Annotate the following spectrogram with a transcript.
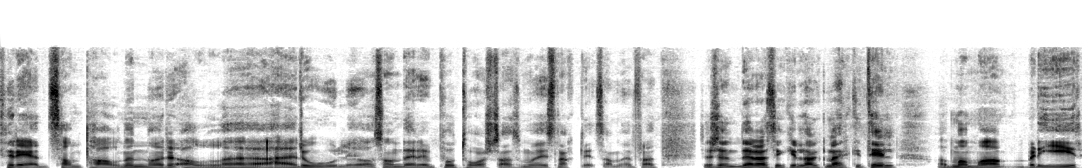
fredssamtalene når alle er rolige og sånn. Dere, på torsdag så må vi snakke litt sammen. For at, du skjønner, dere har sikkert lagt merke til at mamma blir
